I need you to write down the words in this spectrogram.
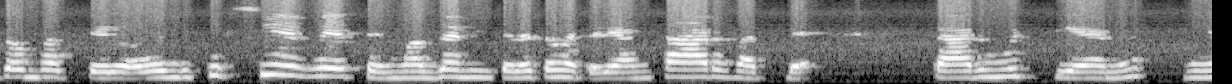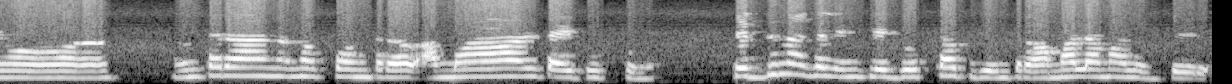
ತೊಂಬತ್ತೇವೆ ಒಂದು ಖುಷಿಯೇ ಬೇತೆ ಮಗನಿಂದ ತೊಂಬತ್ತೇವೆ ಅಂತ ಆರು ಬರ್ತೇವೆ ಕಾರಿಮುಟ್ಟಿಯನ್ನು ನೀವು ಒಂಥರ ನಮಕ್ ಒಂಥರ ಅಮಾಲ್ ಟೈಪ್ ಇರ್ತದೆ ಪೆದ್ದ ನಗಲ್ ಎಂಟ್ಲೆ ಗೊತ್ತಾಗ್ತದೆ ಒಂಥರ ಅಮಾಲ್ ಅಮಾಲ್ ಇದ್ದೇರು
